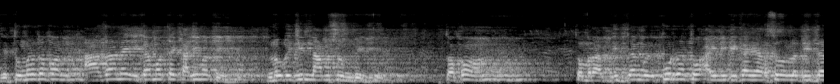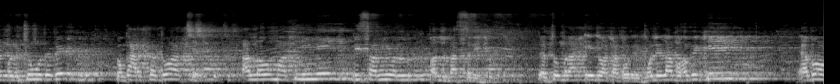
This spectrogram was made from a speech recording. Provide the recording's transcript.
যে তোমরা যখন আজানে ইকামতে কালিমাতে নবীজির নাম শুনবে, তখন তোমরা বিদ্যাঙ্গলে পুরো আইনি বিকাই রাসূলুল্লাহ বিদ্যাঙ্গলে চুমু দেবে। এবং আরেকটা দোয়া আছে আল্লাহ মাতিনি বিসামি আল বাসরি তোমরা এই দোয়াটা করে বলে লাভ হবে কি? এবং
